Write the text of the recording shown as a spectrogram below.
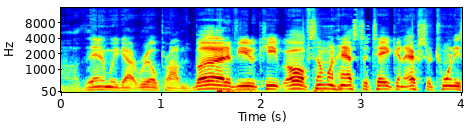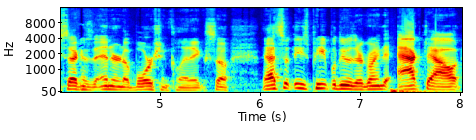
uh, then we got real problems. But if you keep, oh, if someone has to take an extra 20 seconds to enter an abortion clinic, so that's what these people do. They're going to act out,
